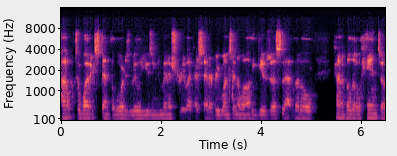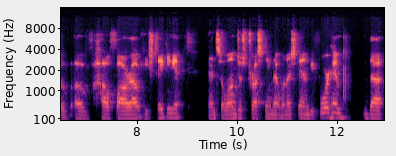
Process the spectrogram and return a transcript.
how to what extent the Lord is really using the ministry. Like I said, every once in a while He gives us that little kind of a little hint of, of how far out he's taking it. And so I'm just trusting that when I stand before him, that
